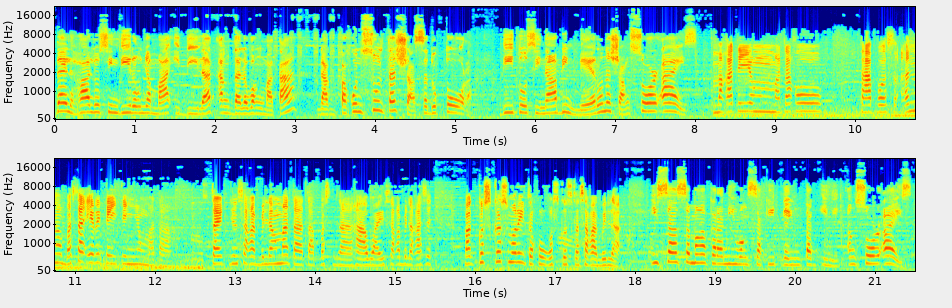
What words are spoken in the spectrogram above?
Dahil halos hindi raw niya maidilat ang dalawang mata, nagpakonsulta siya sa doktor. Dito sinabing meron na siyang sore eyes. Makati yung mata ko, tapos ano, basta irritating yung mata. Start yung sa kabilang mata, tapos nahaway sa kabila kasi pag kuskus mo rito, kukuskus ka sa kabila. Isa sa mga karaniwang sakit ngayong tag-init ang sore eyes,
